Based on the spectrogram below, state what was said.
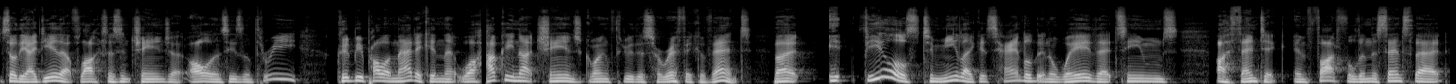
So the idea that Phlox doesn't change at all in season three could be problematic in that, well, how could he not change going through this horrific event? But it feels to me like it's handled in a way that seems authentic and thoughtful in the sense that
